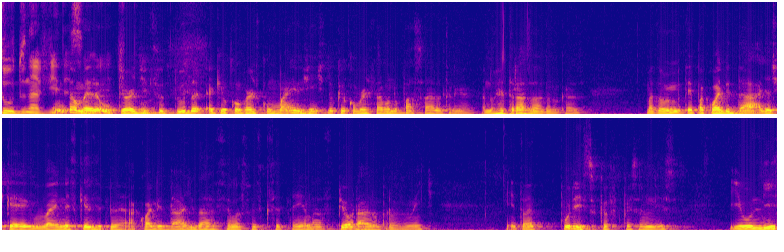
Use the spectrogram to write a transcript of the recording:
tudo na vida. Então, assim, mas né? o pior Tipo, disso tudo é que eu converso com mais gente do que eu conversava no passado, tá ligado? No retrasado, no caso. Mas ao mesmo tempo a qualidade, acho que é- vai nesse quesito, né? A qualidade das relações que você tem, elas pioraram, provavelmente. Então é por isso que eu fico pensando nisso. E unir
